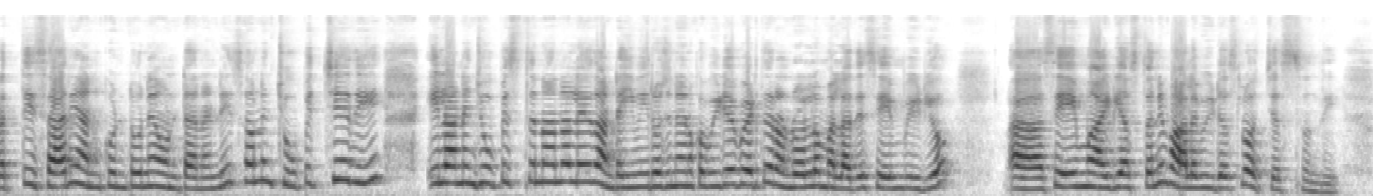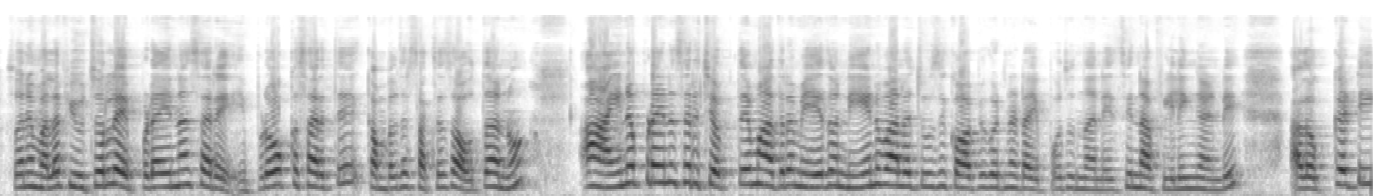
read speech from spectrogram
ప్రతిసారి అనుకుంటూనే ఉంటానండి. సో నేను చూపించేది ఇలా నేను చూపిస్తున్నానో లేదో? అంటే ఈ రోజు నేను ఒక వీడియో పెడితే రెండు రోజుల్లో మళ్ళీ అదే సేమ్ వీడియో సేమ్ ఐడియాస్తోని వాళ్ళ వీడియోస్లో వచ్చేస్తుంది. సో నేను మళ్ళీ ఫ్యూచర్లో ఎప్పుడైనా సరే ఎప్పుడో ఒక్కసారి అయితే కంపల్సరీ సక్సెస్ అవుతాను. అయినప్పుడైనా సరే చెప్తే మాత్రం ఏదో నేను వాళ్ళ చూసి కాపీ కొట్టినట్టు అయిపోతుంది అనేసి నా ఫీలింగ్ అండి. అదొక్కటి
